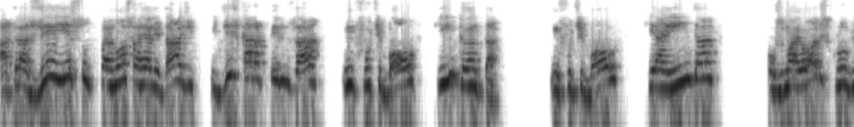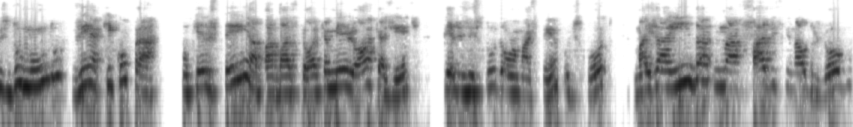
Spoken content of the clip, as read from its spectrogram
a trazer isso para a nossa realidade e descaracterizar um futebol que encanta, um futebol que ainda os maiores clubes do mundo vêm aqui comprar, porque eles têm a, a base teórica melhor que a gente, que eles estudam há mais tempo o desporto, mas ainda na fase final do jogo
